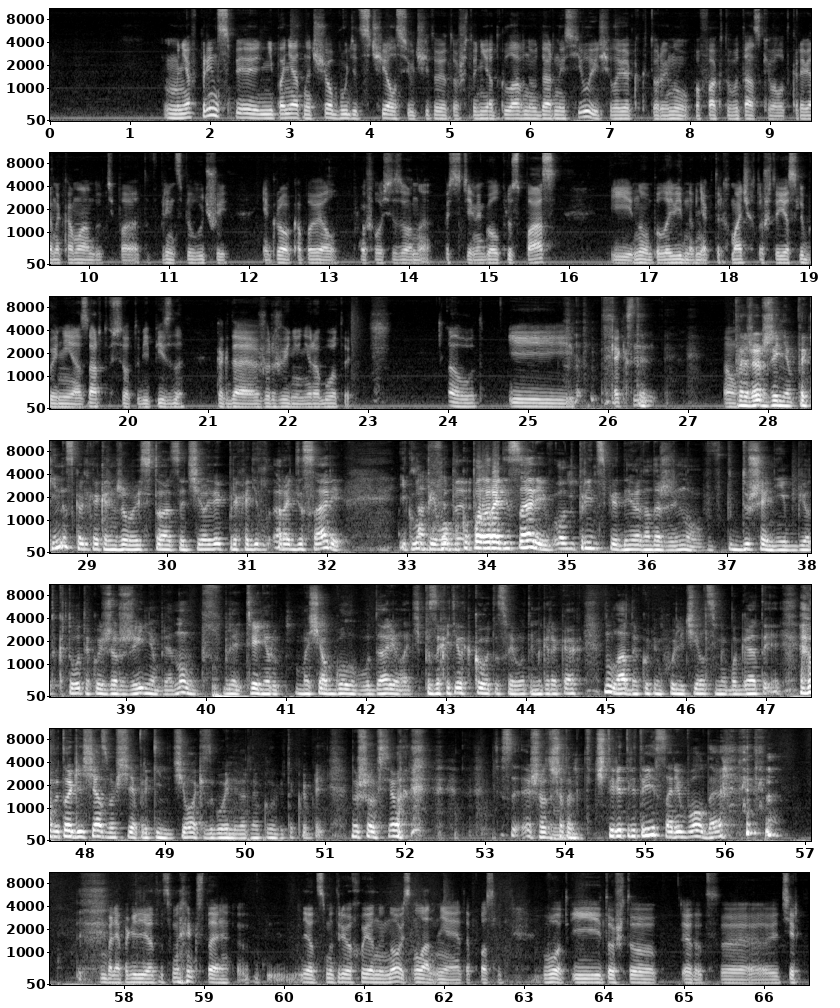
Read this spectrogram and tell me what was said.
Мне, в принципе, непонятно, что будет с Челси, учитывая то, что нет главной ударной силы и человека, который, ну, по факту вытаскивал откровенно команду. Типа, это, в принципе, лучший игрок АПЛ прошлого сезона по системе гол плюс пас. И, ну, было видно в некоторых матчах, то, что если бы не Азар, то все, тобі пизда, когда Жоржиню не работает. А Вот. И как О. Про Жоржиньо. Прикинь, насколько кринжовая ситуация. Человек приходил ради Сари, и клуб А, его покупал ради Сари. Он, в принципе, наверное, даже ну, в душе не бьет, кто такой Жоржиньо, бля. Ну, блядь, тренеру моща в голову ударил, а типа захотел какого-то своего там игрока. Ну ладно, купим хули Челси, мы богатые. А в итоге сейчас вообще, прикинь, чувак изгой, наверное, в клубе такой, блядь. Ну что, все. Что там, 4-3-3, Сари Бол, да? Бля, погоди, я тут смотрю, кстати, я тут смотрю охуенную новость. Ну ладно, не, это после. Вот, и то, что этот э, Тир-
